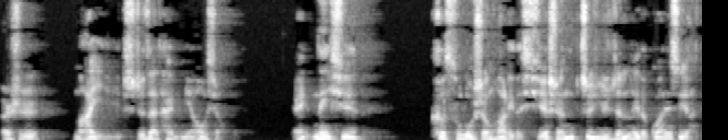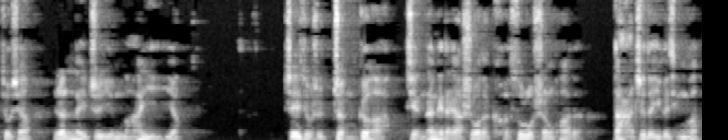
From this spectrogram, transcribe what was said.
而是蚂蚁实在太渺小。哎，那些。克苏鲁神话里的邪神之于人类的关系啊，就像人类之于蚂蚁一样。这就是整个啊，简单给大家说的克苏鲁神话的大致的一个情况。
